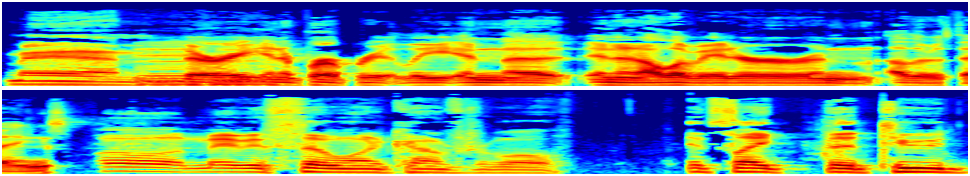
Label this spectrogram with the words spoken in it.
Man, Mm. very Mhm. inappropriately in the in an elevator and other things oh, it made me so uncomfortable. It's like the two.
